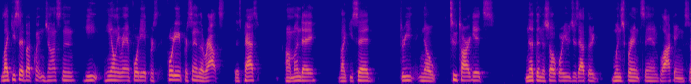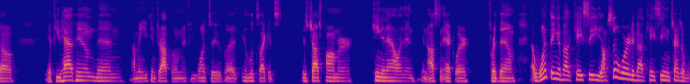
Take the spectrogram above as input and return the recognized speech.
like you said about Quentin Johnston, he he only ran 48% 48% of the routes this past on Monday. Like you said, three, you know, two targets, nothing to show for. He was just out there wind sprints and blocking. So if you have him, then I mean you can drop him if you want to, but it looks like it's it's Josh Palmer, Keenan Allen, and, and Austin Ekeler for them. Uh, one thing about KC, I'm still worried about KC in terms of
